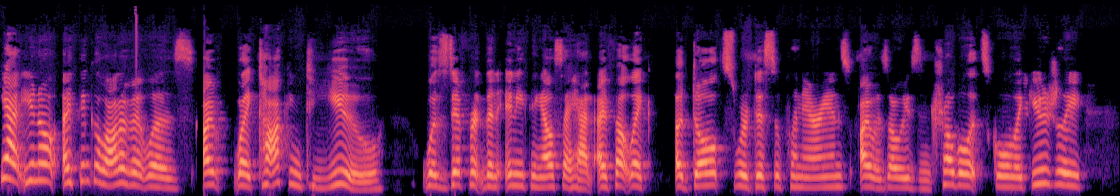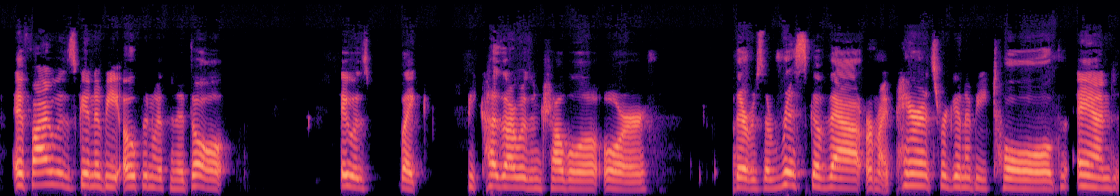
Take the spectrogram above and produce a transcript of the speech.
Yeah, you know, I think a lot of it was I like talking to you was different than anything else I had. I felt like adults were disciplinarians. I was always in trouble at school. Like usually if I was going to be open with an adult, it was like because I was in trouble or there was a risk of that or my parents were going to be told. And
